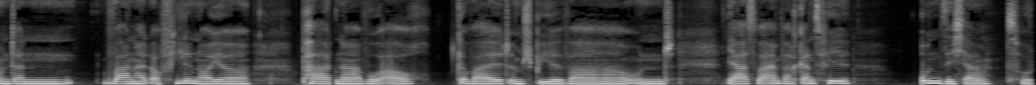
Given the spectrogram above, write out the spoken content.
Und dann waren halt auch viele neue Partner, wo auch Gewalt im Spiel war und ja, es war einfach ganz viel unsicher zu,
